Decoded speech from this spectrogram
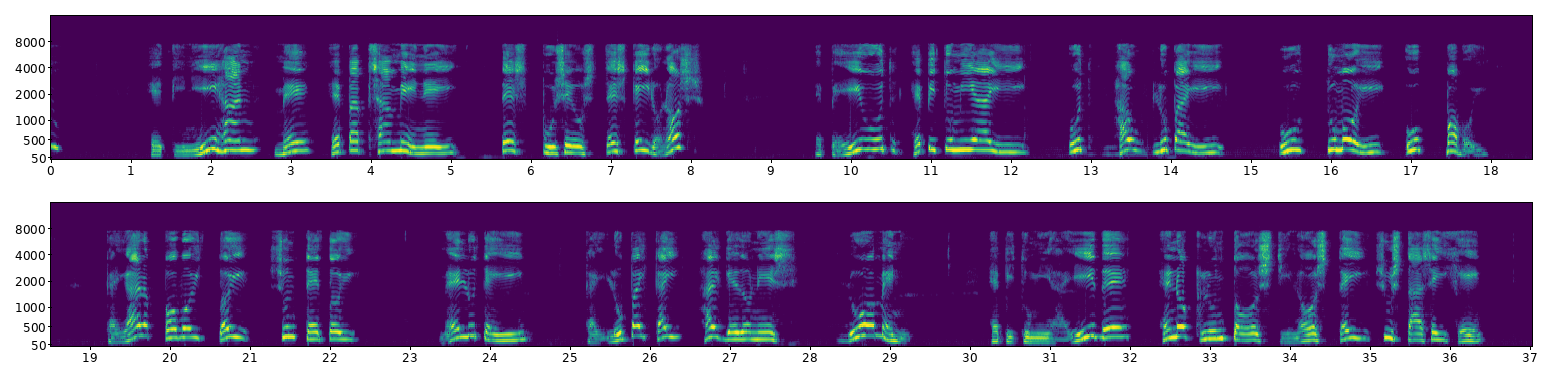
ετην είχαν με επαψαμένει τες πουσεους τες καιρονός, επειδή ούτ επί του μιαί, ούτ χαου λουπαί, ού του μοί, ού πόβοι. Καϊγάρ πόβοι τόι suntetoi, melutei, kai lupai kai halgedones luomenu, epitumiaide henocluntos tinostei sustasei ge,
